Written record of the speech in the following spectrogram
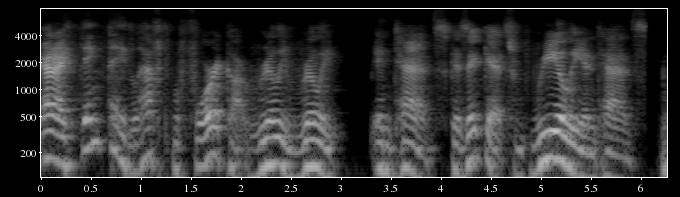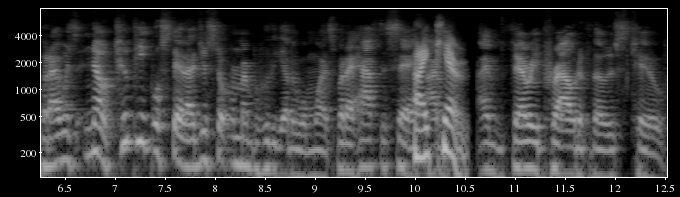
And I think they left before it got really, really intense because it gets really intense. But I was no two people stayed. I just don't remember who the other one was. But I have to say, I I'm- can't- I'm very proud of those two.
